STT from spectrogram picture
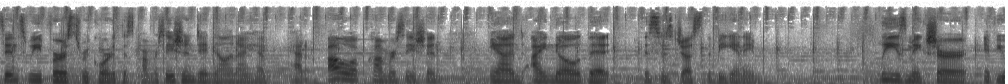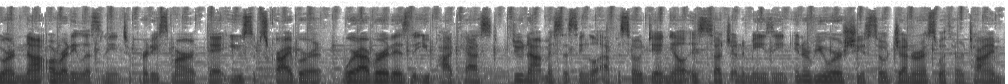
Since we first recorded this conversation, Danielle and I have had a follow up conversation, and I know that this is just the beginning please make sure, if you are not already listening to Pretty Smart, that you subscribe wherever it is that you podcast. Do not miss a single episode. Danielle is such an amazing interviewer. She is so generous with her time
